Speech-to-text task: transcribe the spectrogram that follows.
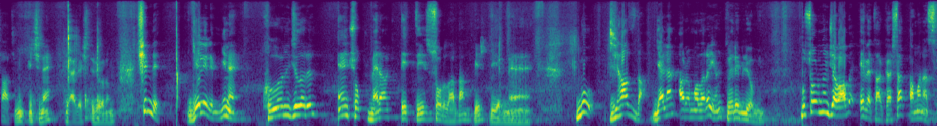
saatimin içine yerleştiriyorum. Şimdi gelelim yine kullanıcıların en çok merak ettiği sorulardan bir diğerine. Bu cihazda gelen aramalara yanıt verebiliyor muyum? Bu sorunun cevabı evet arkadaşlar ama nasıl?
